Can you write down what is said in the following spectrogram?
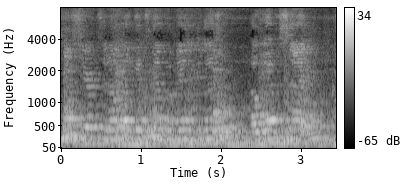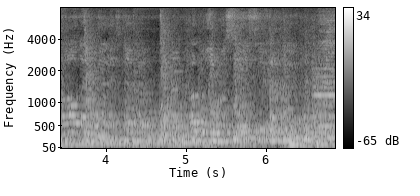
t-shirts and all that good stuff available to us, a website, você se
